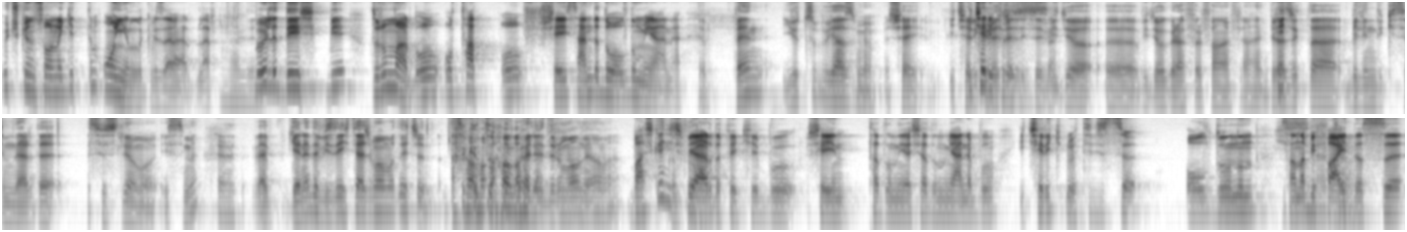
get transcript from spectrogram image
3 gün sonra gittim 10 yıllık vize verdiler. Hadi. Böyle değişik bir durum vardı. O, o tat, o şey sende de oldu mu yani? Ya Ben YouTube yazmıyorum. Şey içerik, İçerik üreticisi, üreticisi. video e, videografer falan filan. Hani birazcık daha bilindik isimlerde süslüyor mu ismi? Evet. Ve gene de vize ihtiyacım olmadığı için Sıkıntı olmuyor. öyle bir durum olmuyor ama. Başka Sıkıntı hiçbir yerde olmuyor. peki bu şeyin tadını yaşadın mı? Yani bu içerik üreticisi olduğunun sana bir Hissiyatı mı? faydası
